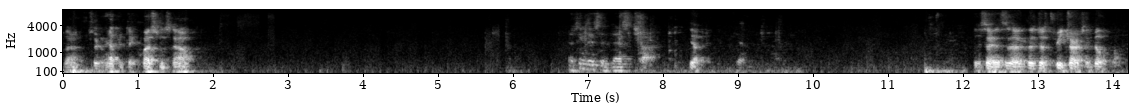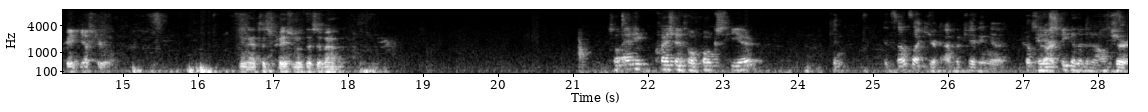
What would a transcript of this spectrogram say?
but I'm certainly happy to take questions now. I think this is the next chart. Yeah. say it's, uh, there's just three charts I built yesterday in anticipation of this event. So any question for folks here? It sounds like you're advocating a Coast Can you speak a little louder? Sure,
